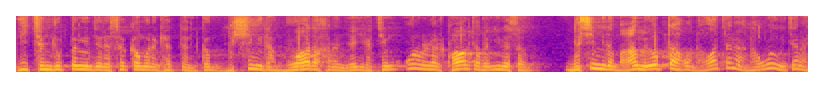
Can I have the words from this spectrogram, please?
2600년 전에 석가모니 했던 그 무심이다, 무하다 하는 얘기가 지금 오늘날 과학자들 입에서 무심이다, 마음이 없다 하고 나왔잖아. 나오고 있잖아.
